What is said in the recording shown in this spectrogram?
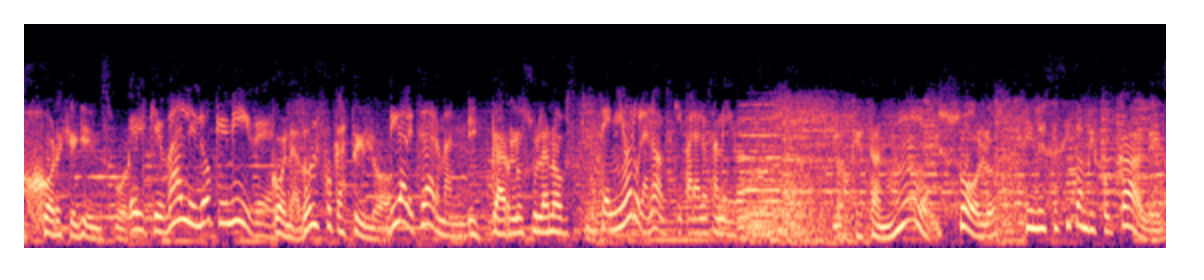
Jorge Ginsburg. El que vale lo que mide. Con Adolfo Castelo. Dígale Sherman. Y Carlos Ulanovsky. Señor Ulanovsky para los amigos. Los que están muy solos y necesitan bifocales.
